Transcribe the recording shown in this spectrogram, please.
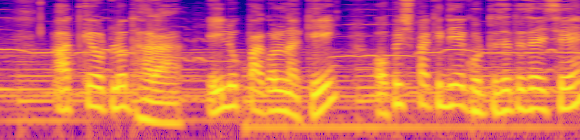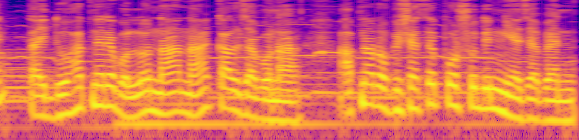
আটকে উঠল ধারা। এই লোক পাগল নাকি? অফিস ফাঁকি দিয়ে ঘুরতে যেতে চাইছে? তাই দুহাত নেড়ে বলল, না না, কাল যাব না। আপনার অফিস আছে, পরশু দিন নিয়ে যাবেন।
